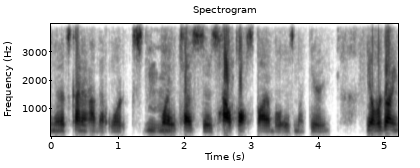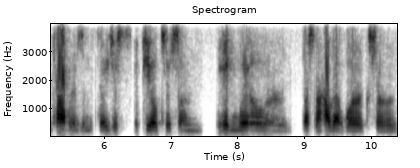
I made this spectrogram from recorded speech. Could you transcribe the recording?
You know, that's kind of how that works. Mm-hmm. One of the tests is how falsifiable is my theory. You know, regarding Calvinism, if they just appeal to some hidden will or that's not how that works or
